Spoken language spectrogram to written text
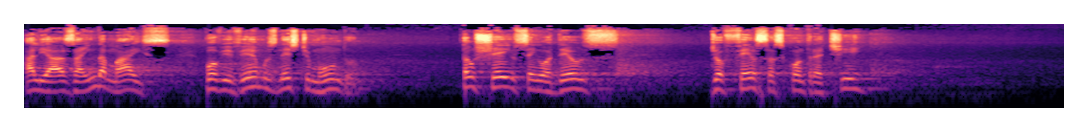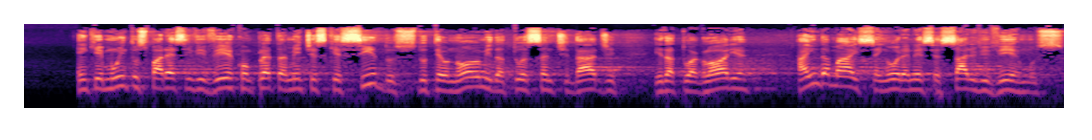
aliás, ainda mais por vivermos neste mundo tão cheio, Senhor Deus, de ofensas contra ti, em que muitos parecem viver completamente esquecidos do teu nome, da tua santidade e da tua glória, ainda mais, Senhor, é necessário vivermos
